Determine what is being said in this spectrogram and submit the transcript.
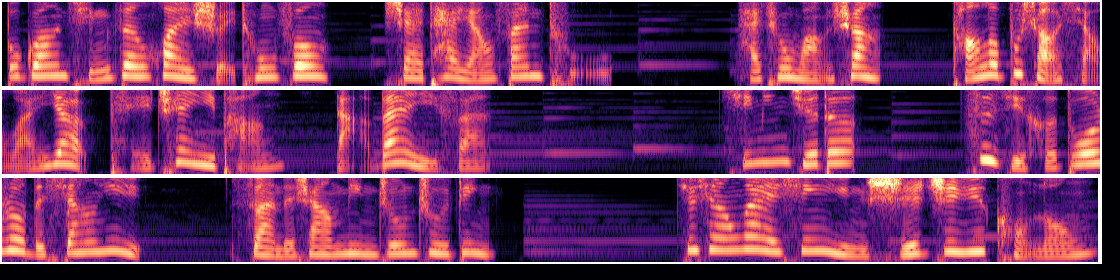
不光勤奋换水、通风、晒太阳、翻土，还从网上淘了不少小玩意儿陪衬一旁，打扮一番。齐明觉得自己和多肉的相遇算得上命中注定，就像外星陨石之于恐龙，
